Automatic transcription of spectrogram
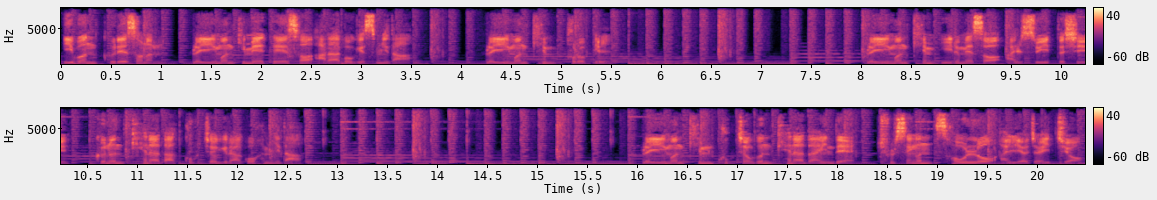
이번 글에서는 레이먼 김에 대해서 알아보겠습니다. 레이먼 킴 프로필 레이먼 킴 이름에서 알 수 있듯이 그는 캐나다 국적이라고 합니다. 레이먼 킴 국적은 캐나다인데 출생은 서울로 알려져 있죠.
